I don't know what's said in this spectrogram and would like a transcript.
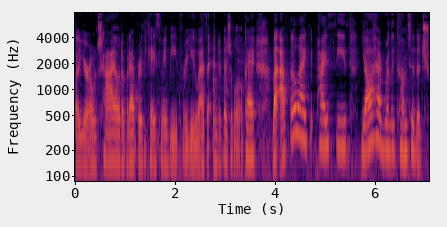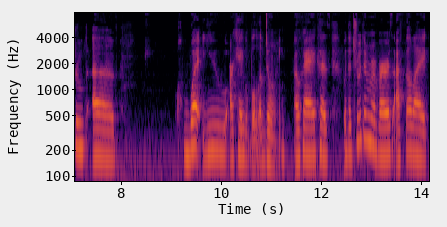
uh, your own child or whatever the case may be for you as an individual. Okay. But I feel like Pisces, y'all have really come to the truth of what you are capable of doing. Okay. Because with the truth in reverse, I feel like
